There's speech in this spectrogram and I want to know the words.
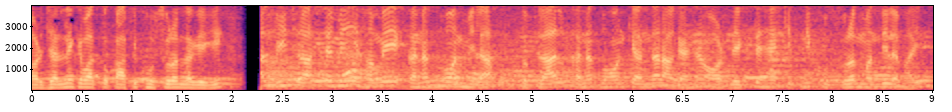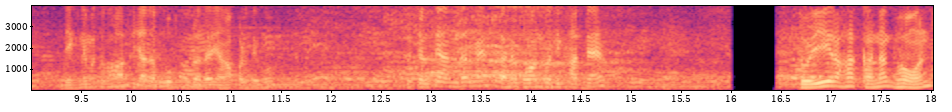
और जलने के बाद तो काफ़ी खूबसूरत लगेगी। फ़िलहाल बीच रास्ते में ही हमें कनक भवन मिला तो फ़िलहाल कनक भवन के अंदर आ गए हैं और देखते हैं कितनी खूबसूरत मंदिर है भाई। देखने में तो काफ़ी ज़्यादा खूबसूरत है, यहाँ पर देखो। तो चलते हैं अंदर में, कनक भवन को दिखाते हैं। तो ये रहा कनक भवन।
